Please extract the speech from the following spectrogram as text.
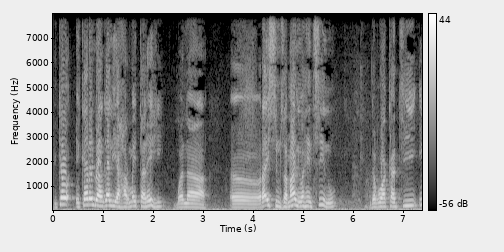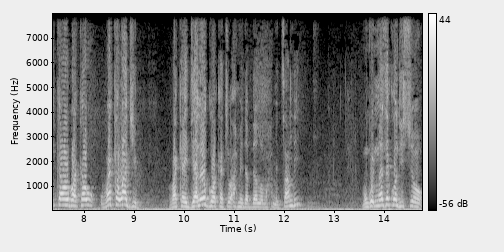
Ikawa ikarendo angali ya harmai tarehi bwana uh, rais mzamani wa hensinu ngabo wakati ikawo wakau waka wajib. Wakai dialogue wakati wa ahmed abdallah Mohamed sambi. Mungoni mwaze condition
